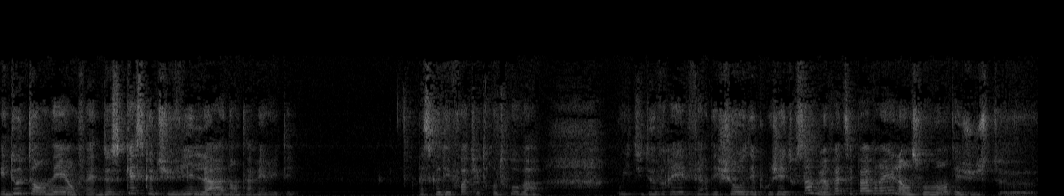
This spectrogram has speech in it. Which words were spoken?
Et d'où t'en es en fait, de ce qu'est-ce que tu vis là dans ta vérité? Parce que des fois tu te retrouves à oui, tu devrais faire des choses, des projets et tout ça, mais en fait, c'est pas vrai. Là, en ce moment, t'es juste. Euh,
